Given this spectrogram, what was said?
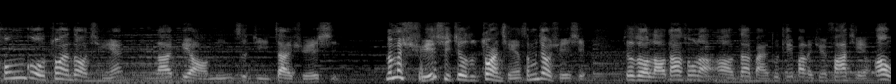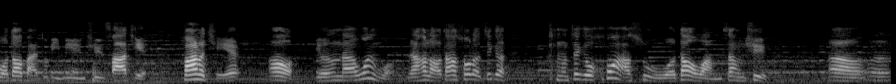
通过赚到钱来表明自己在学习。那么学习就是赚钱。什么叫学习？就是说老大说了啊，在百度贴吧里去发帖，哦，我到百度里面去发帖，发了帖，哦，有人来问我，然后老大说了这个，这个话术，我到网上去，啊呃，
